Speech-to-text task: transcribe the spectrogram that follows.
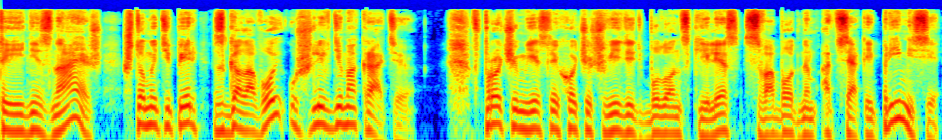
Ты не знаешь, что мы теперь с головой ушли в демократию. Впрочем, если хочешь видеть Булонский лес свободным от всякой примеси,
